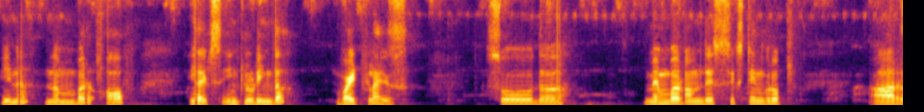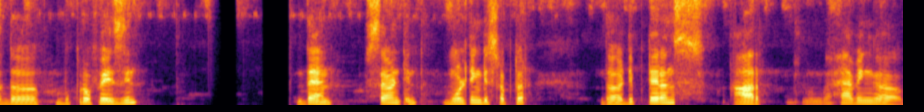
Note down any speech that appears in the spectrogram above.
in a number of insects including the white flies. So the member from this 16 group are the buprofezin. Then 17th molting disruptor. The dipterans are having a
